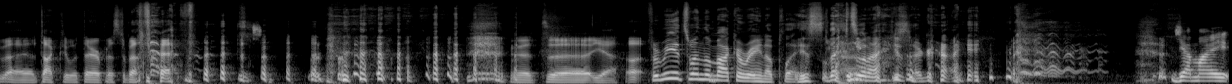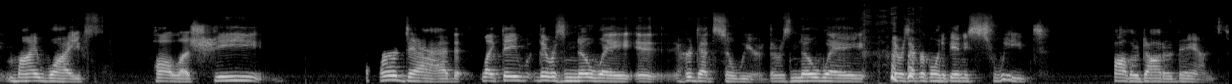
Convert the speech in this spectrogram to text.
I talked to a therapist about that. but uh, yeah, uh, For me, it's when the Macarena plays. That's when I start crying. Yeah, my my wife, Paula, she, her dad, like they, there was no way. It, her dad's so weird. There was no way there was ever going to be any sweet father daughter dance.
